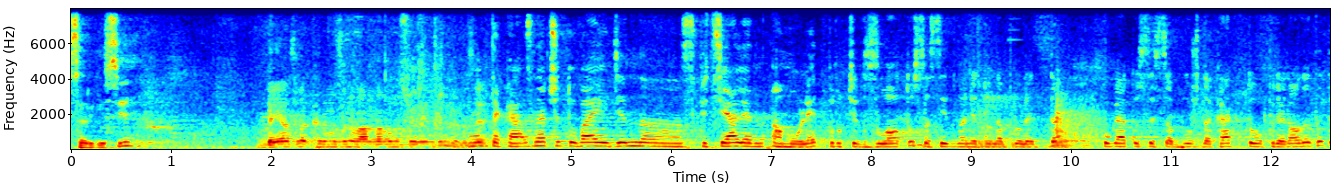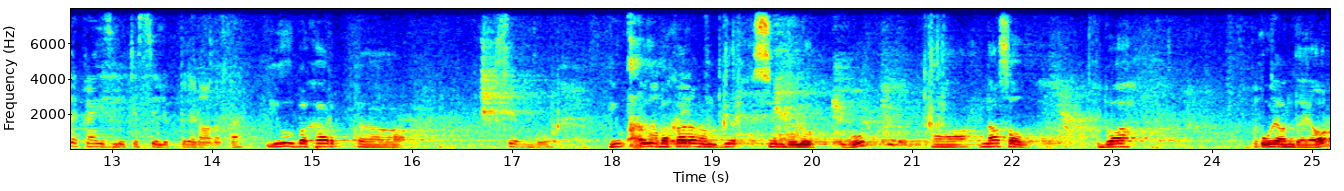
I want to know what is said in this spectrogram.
sergisi. Anlamını mi bize? Така, значи това е един а, специален амулет против злото с идването на пролетта, когато се събужда както природата, така и злите сили в природата. Yılbahar e, Символ. Yılbaharının bir simbolü bu. Aa, Nasıl doğa uyandırıyor,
